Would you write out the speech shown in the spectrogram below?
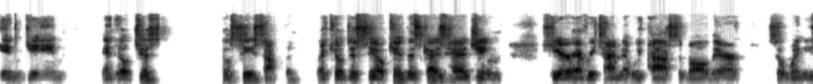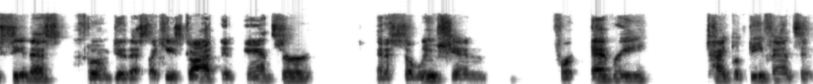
in game and he'll just he'll see something. Like he'll just see okay this guy's hedging here every time that we pass the ball there so when you see this boom do this like he's got an answer and a solution for every type of defense and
